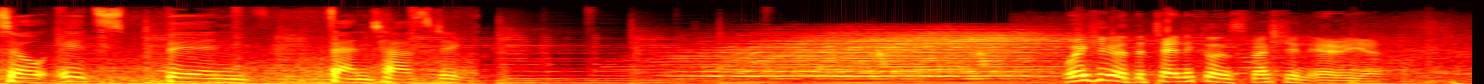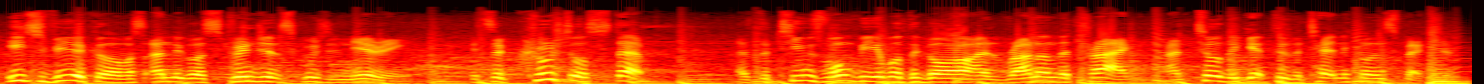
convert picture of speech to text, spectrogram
So it's been fantastic. We're here at the technical inspection area. Each vehicle must undergo stringent scrutineering. It's a crucial step as the teams won't be able to go out and run on the track until they get through the technical inspection.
